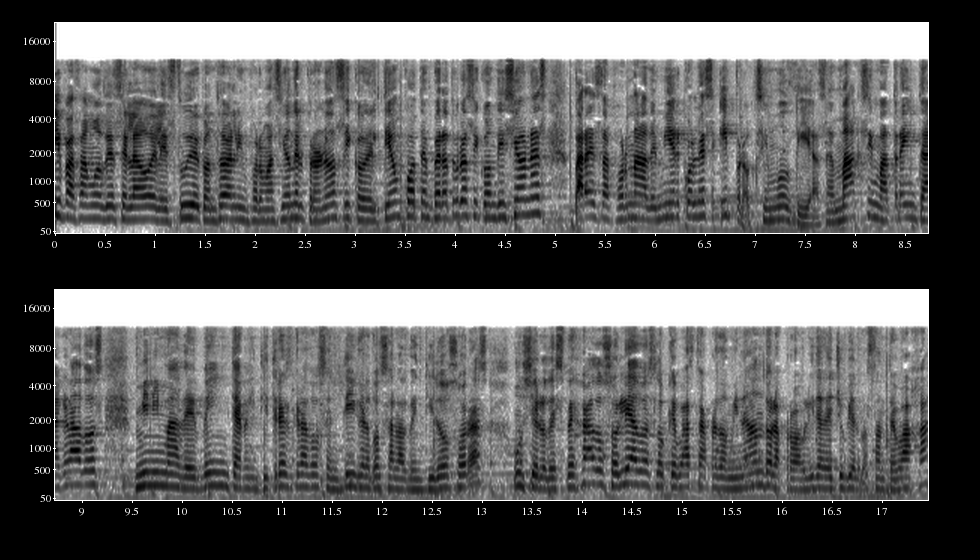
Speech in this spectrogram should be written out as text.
Y pasamos de ese lado del estudio con toda la información del pronóstico del tiempo, temperaturas y condiciones para esta jornada de miércoles y próximos días. Máxima 30 grados, mínima de 20 a 23 grados centígrados a las 22 horas. Un cielo despejado, soleado es lo que va a estar predominando. La probabilidad de lluvia es bastante baja,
